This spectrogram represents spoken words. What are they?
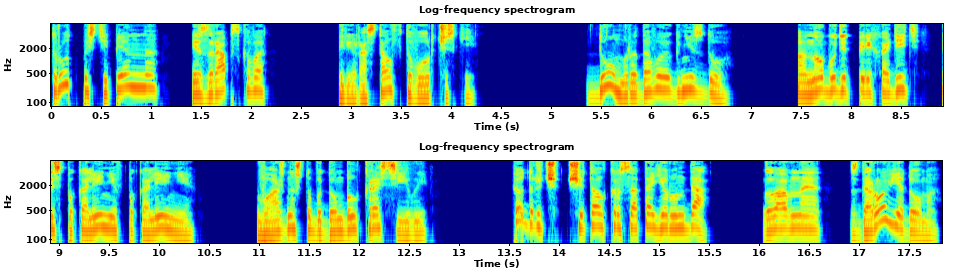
Труд постепенно из рабского перерастал в творческий. Дом — родовое гнездо. Оно будет переходить из поколения в поколение. Важно, чтобы дом был красивый. Федорович считал красота ерунда. Главное — здоровье дома.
